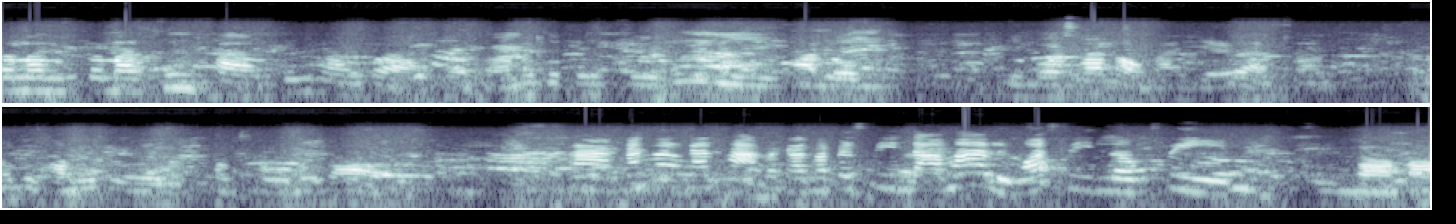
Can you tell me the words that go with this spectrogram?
ประมาณประมาณครึ่งทางครึ่งทางกว่าแต่ว่ามันจะเป็นซีนที่มีอารมณ์อิโมชันออกมาเยอะอะครับแล้วมันจะทำให้ตัวเองคอนโทรลไม่ได้อะงั้นงั้นถามแล้วกันมันเป็นซีนดราม่าหรือว่าซีนเลิฟซีนซีนดราม่า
